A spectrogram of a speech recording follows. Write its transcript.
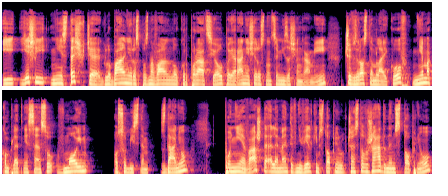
I jeśli nie jesteście globalnie rozpoznawalną korporacją, to jaranie się rosnącymi zasięgami czy wzrostem lajków nie ma kompletnie sensu w moim osobistym zdaniu, ponieważ te elementy w niewielkim stopniu lub często w żadnym stopniu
